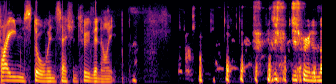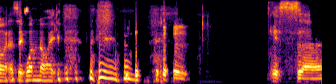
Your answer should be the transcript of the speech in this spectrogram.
brainstorming session through the night. just, just through the night. That's it. One night. it's uh,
